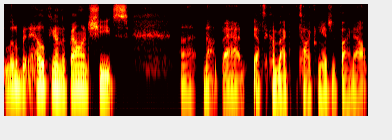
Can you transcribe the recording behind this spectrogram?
a little bit healthy on the balance sheets. Uh, not bad. You have to come back to the Talking Hedge and find out.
